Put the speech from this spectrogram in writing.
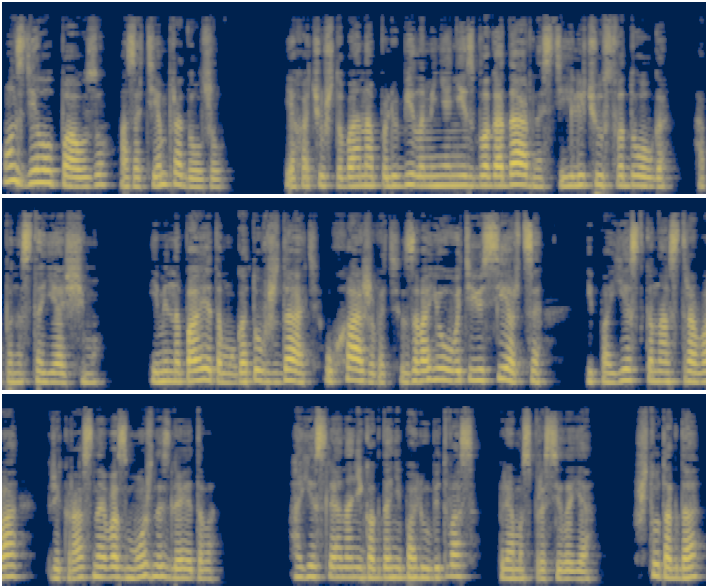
Он сделал паузу, а затем продолжил. Я хочу, чтобы она полюбила меня не из благодарности или чувства долга, а по-настоящему. Именно поэтому готов ждать, ухаживать, завоевывать ее сердце, и поездка на острова — прекрасная возможность для этого. «А если она никогда не полюбит вас?» — прямо спросила я. «Что тогда?»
